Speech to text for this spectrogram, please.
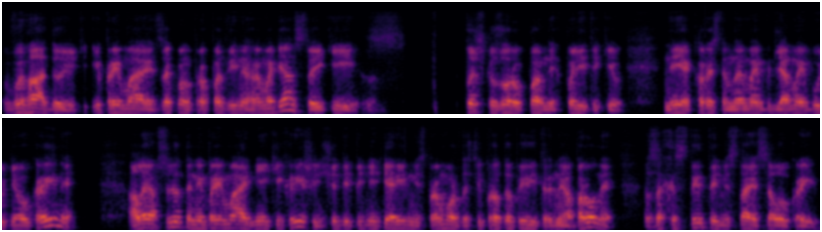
вигадують і приймають закон про подвійне громадянство, який з точки зору певних політиків не є корисним для майбутнього України, але абсолютно не приймають ніяких рішень щодо підняття рівня спроможності протиповітряної оборони захистити міста і села України.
